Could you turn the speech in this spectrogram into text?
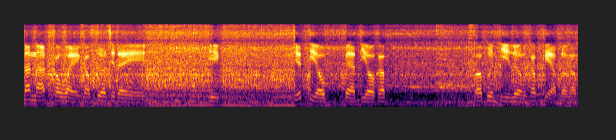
นั่นนัดเข้าไว้ครับเพื่อจะได้อีกเจ็ดเที่ยวแปดเที่ยวครับว่าพื้นที่เริ่มคับแคบแล้วครับ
